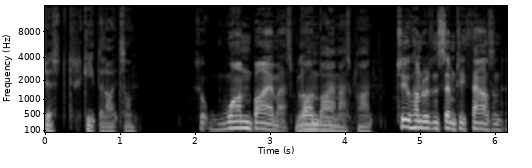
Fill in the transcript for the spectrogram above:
just to keep the lights on. So one biomass plant? One biomass plant. 270,000.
